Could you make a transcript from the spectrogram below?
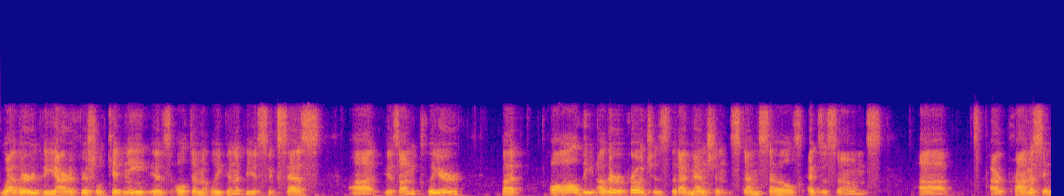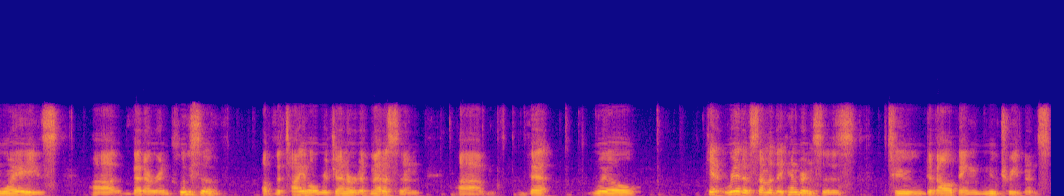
whether the artificial kidney is ultimately going to be a success uh, is unclear, but all the other approaches that I mentioned, stem cells, exosomes, uh, are promising ways uh, that are inclusive of the title regenerative medicine um, that will get rid of some of the hindrances to developing new treatments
